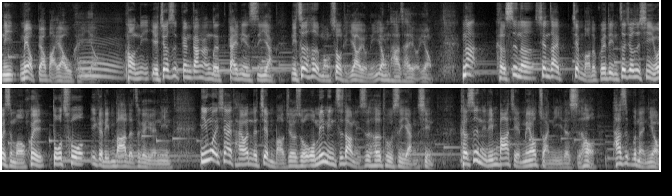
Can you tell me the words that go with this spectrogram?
你没有标靶药物可以用。好，你也就是跟刚刚的概念是一样，你这荷尔蒙受体要有，你用它才有用。那可是呢，现在健保的规定，这就是心仪为什么会多搓一个淋巴的这个原因。因为现在台湾的健保就是说，我明明知道你是喝吐是阳性，可是你淋巴结没有转移的时候。它是不能用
